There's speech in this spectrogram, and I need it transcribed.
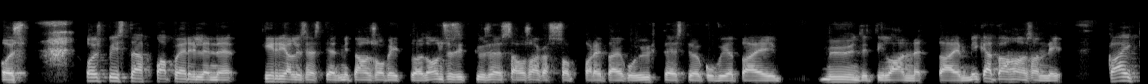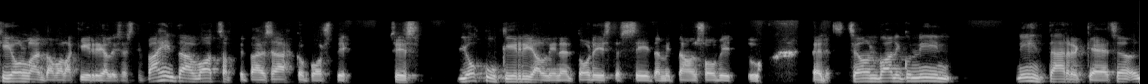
olisi, olisi pistää paperille ne kirjallisesti, että mitä on sovittu, että on se sitten kyseessä osakassoppari tai joku yhteistyökuvio tai myyntitilanne tai mikä tahansa, niin kaikki jollain tavalla kirjallisesti. Vähintään WhatsApp tai sähköposti, siis joku kirjallinen todiste siitä, mitä on sovittu. Et se on vaan niin, niin niin tärkeä. Se on,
